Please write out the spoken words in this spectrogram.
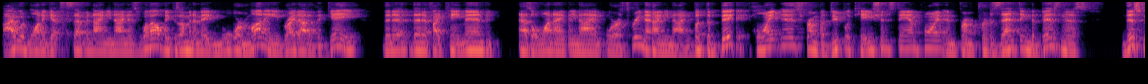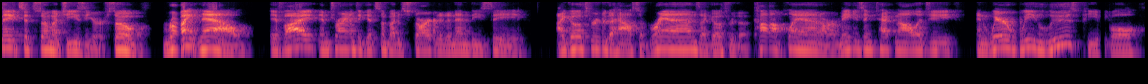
I would want to get 799 as well because I'm going to make more money right out of the gate than if, than if I came in as a 199 or a 399. But the big point is from a duplication standpoint and from presenting the business, this makes it so much easier. So right now, if I am trying to get somebody started in MDC, I go through the house of brands, I go through the comp plan, our amazing technology, and where we lose people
